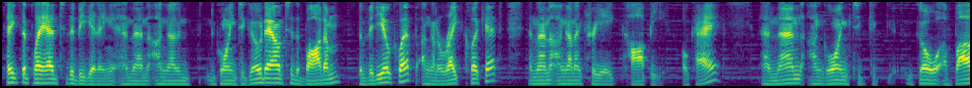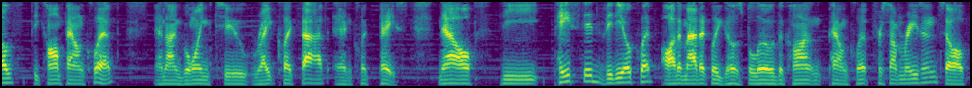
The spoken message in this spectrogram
take the playhead to the beginning and then I'm going to go down to the bottom, the video clip. I'm going to right click it and then I'm going to create copy. Okay. And then I'm going to go above the compound clip and I'm going to right click that and click paste. Now the pasted video clip automatically goes below the compound clip for some reason. So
